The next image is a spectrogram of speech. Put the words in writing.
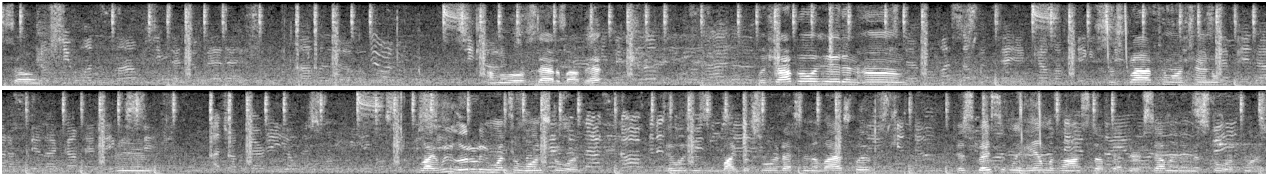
So I'm a little sad about that. But y'all go ahead and um subscribe to my channel. And like we literally went to one store. It was just like the store that's in the last clip. It's basically Amazon stuff that they're selling in the storefront.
